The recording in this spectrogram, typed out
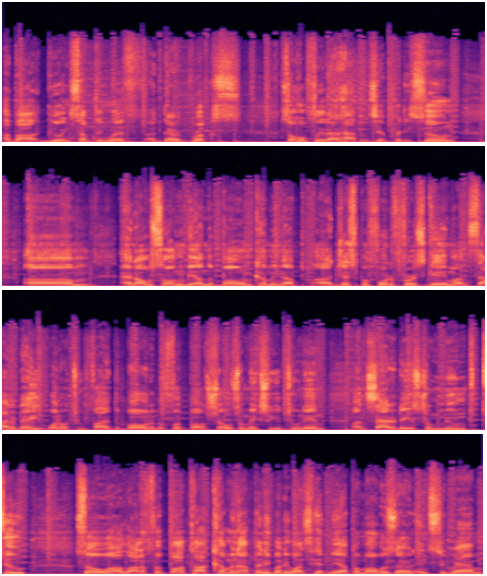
about doing something with uh, Derrick Brooks. So hopefully that happens here pretty soon. Um, and also, I'm going to be on The Bone coming up uh, just before the first game on Saturday, 1025 The Bone and the football show. So make sure you tune in on Saturdays from noon to 2. So uh, a lot of football talk coming up. Anybody wants to hit me up, I'm always there on Instagram,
